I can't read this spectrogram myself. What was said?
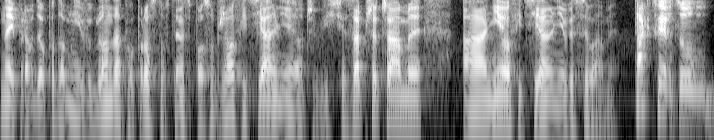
najprawdopodobniej wygląda po prostu w ten sposób, że oficjalnie oczywiście zaprzeczamy, a nieoficjalnie wysyłamy. Tak twierdzą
